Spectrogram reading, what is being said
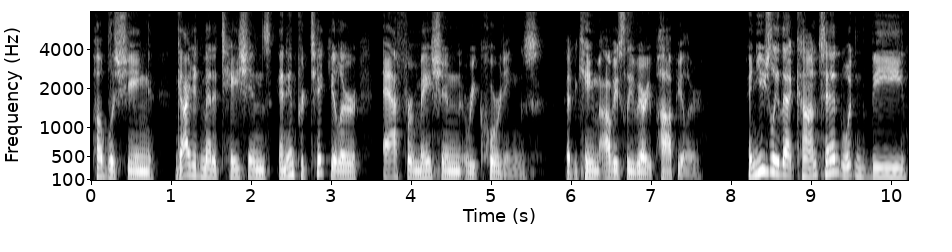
publishing guided meditations and, in particular, affirmation recordings that became obviously very popular. And usually that content wouldn't be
